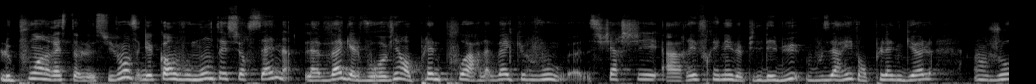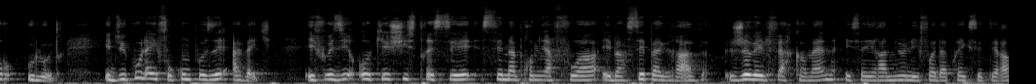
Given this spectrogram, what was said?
le point reste le suivant, c'est que quand vous montez sur scène, la vague, elle vous revient en pleine poire. La vague que vous euh, cherchez à réfréner depuis le début vous arrive en pleine gueule un jour ou l'autre. Et du coup, là, il faut composer avec. Il faut dire, ok, je suis stressée, c'est ma première fois, et eh ben c'est pas grave, je vais le faire quand même, et ça ira mieux les fois d'après, etc.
